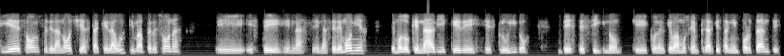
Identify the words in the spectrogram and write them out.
10, 11 de la noche hasta que la última persona eh, esté en la, en la ceremonia, de modo que nadie quede excluido de este signo que con el que vamos a empezar, que es tan importante,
